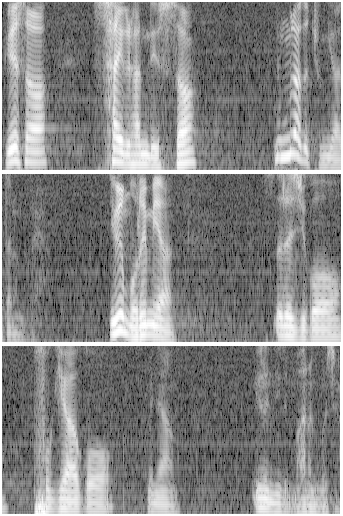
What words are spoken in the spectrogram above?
그래서 사역을 하는 데 있어서 너무나도 중요하다는 거예요. 이걸 모르면 쓰러지고 포기하고 그냥 이런 일이 많은 거죠.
